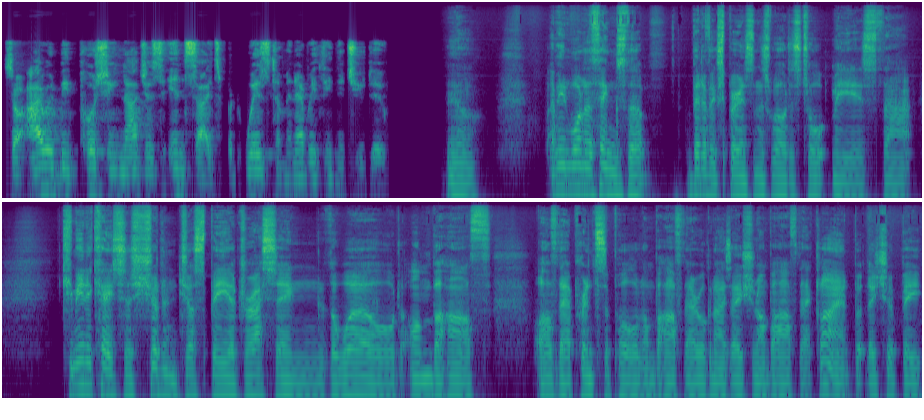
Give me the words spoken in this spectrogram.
So I would be pushing not just insights, but wisdom in everything that you do. Yeah. I mean, one of the things that a bit of experience in this world has taught me is that communicators shouldn't just be addressing the world on behalf of their principal, on behalf of their organization, on behalf of their client, but they should be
